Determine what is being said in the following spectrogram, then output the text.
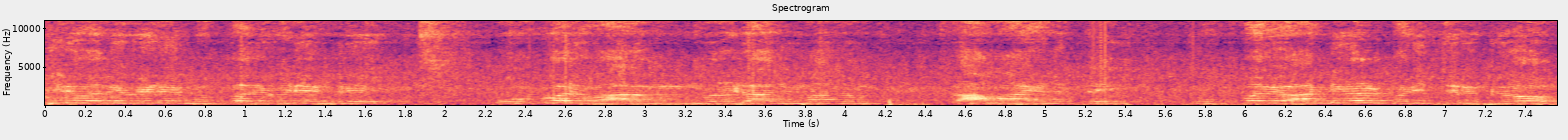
இருபது வீடு முப்பது வீடு என்று ஒவ்வொரு வாரமும் புரட்டாசி மாதம் ராமாயணத்தை முப்பது ஆண்டுகள் படித்திருக்கிறோம்.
